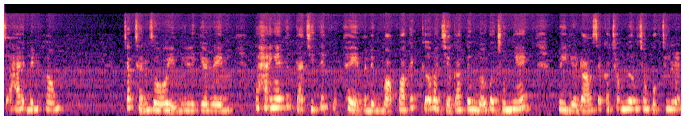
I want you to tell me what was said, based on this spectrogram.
giữa hai bên không? Chắc chắn rồi, Billy kêu lên. Ta hãy nghe tất cả chi tiết cụ thể và đừng bỏ qua kích cỡ và chiều cao tương đối của chúng nhé, vì điều đó sẽ có trọng lượng trong cuộc tranh luận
